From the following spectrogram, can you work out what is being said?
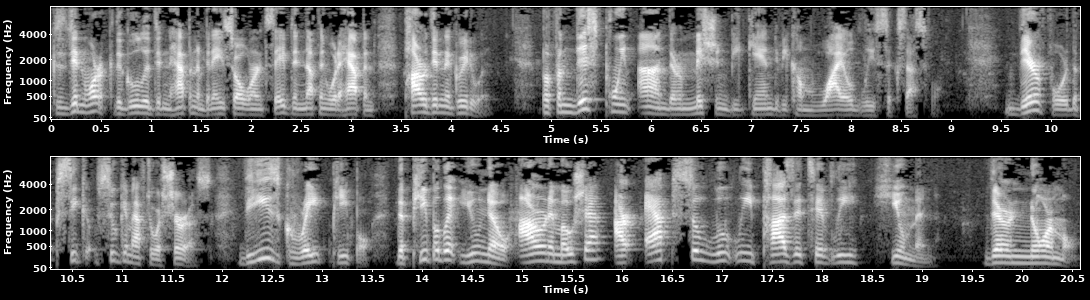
because it didn't work. The Gula didn't happen, and Bnei Yisrael weren't saved, and nothing would have happened. Paro didn't agree to it. But from this point on, their mission began to become wildly successful. Therefore, the psukim have to assure us these great people, the people that you know, Aaron and Moshe, are absolutely positively human. They're normal.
